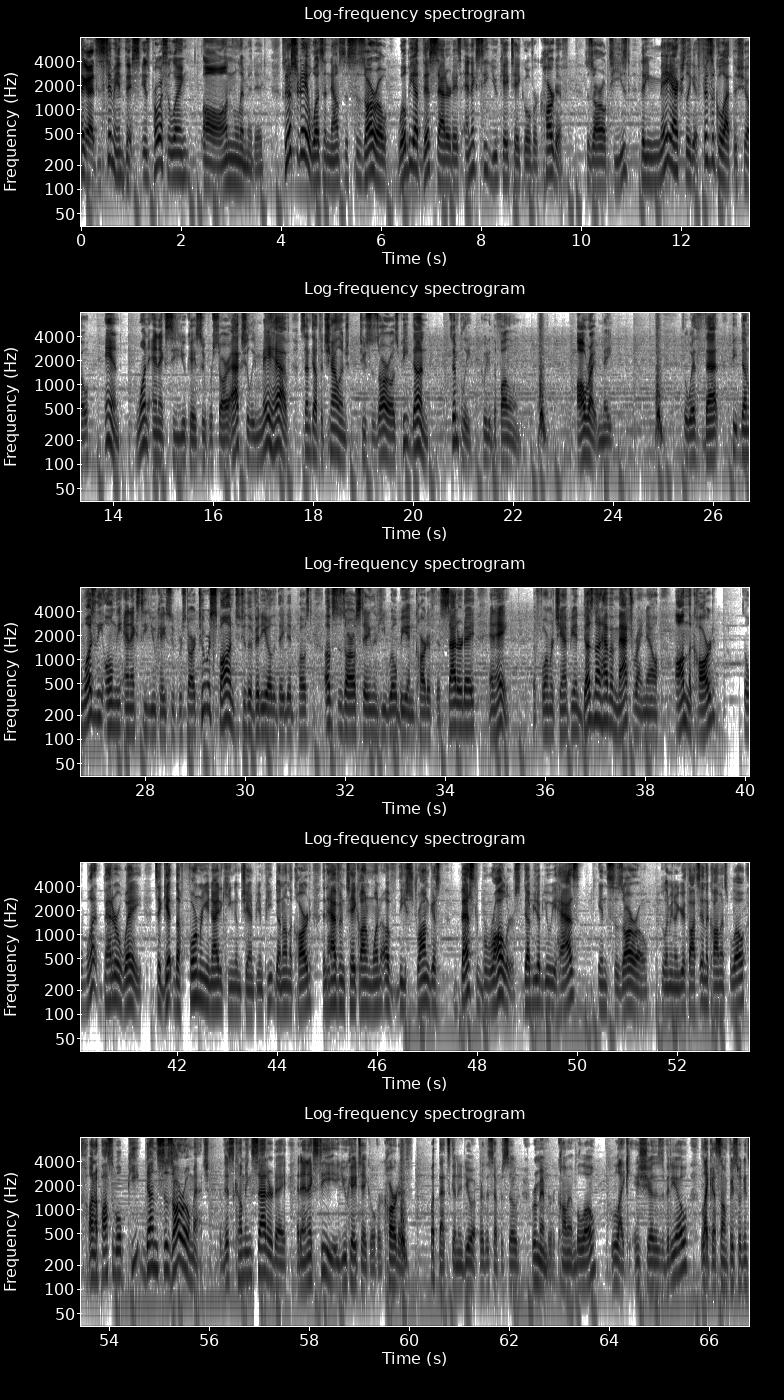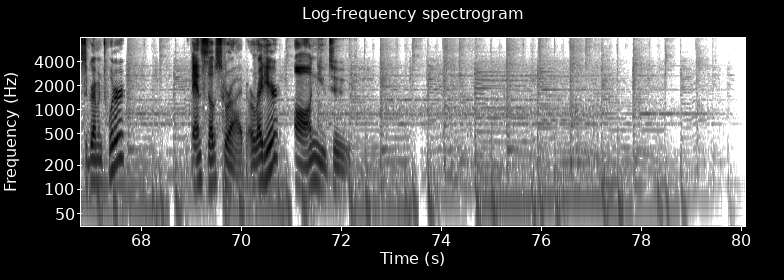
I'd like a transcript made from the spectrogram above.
Hey guys, it's Timmy, and this is Pro Wrestling Unlimited. So yesterday it was announced that Cesaro will be at this Saturday's NXT UK Takeover Cardiff. Cesaro teased that he may actually get physical at the show, and one NXT UK superstar actually may have sent out the challenge to Cesaro as Pete Dunne simply tweeted the following. Alright, mate. So with that, Pete Dunne was the only NXT UK superstar to respond to the video that they did post of Cesaro stating that he will be in Cardiff this Saturday. And hey, the former champion does not have a match right now on the card. So what better way to get the former United Kingdom champion Pete Dunne on the card than have him take on one of the strongest, best brawlers WWE has in Cesaro? Let me know your thoughts in the comments below on a possible Pete Dunne Cesaro match this coming Saturday at NXT UK Takeover Cardiff. But that's going to do it for this episode. Remember, comment below, like and share this video, like us on Facebook, Instagram, and Twitter, and subscribe right here on YouTube.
